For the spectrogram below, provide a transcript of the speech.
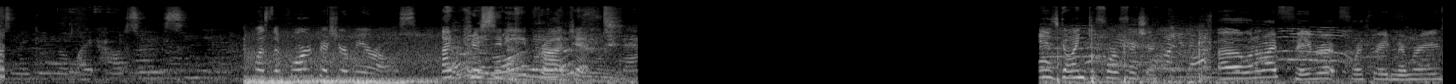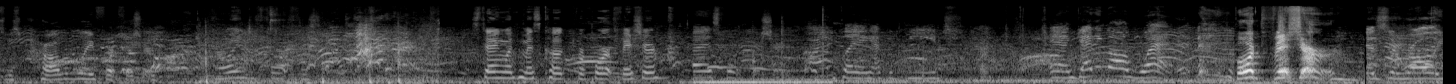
Was making the lighthouses. Was the Fort Fisher murals. Electricity project. Going to Fort Fisher. Uh, one of my favorite fourth grade memories was probably Fort Fisher. Going to Fort Fisher. Staying with Miss Cook for Fort Fisher. Is Fort Fisher. Playing at the beach and getting all wet. Fort Fisher! It's a Raleigh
